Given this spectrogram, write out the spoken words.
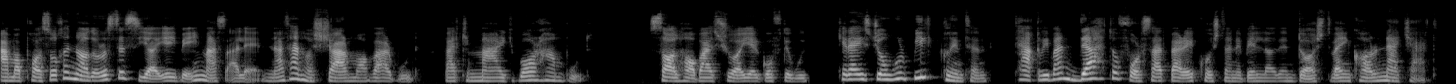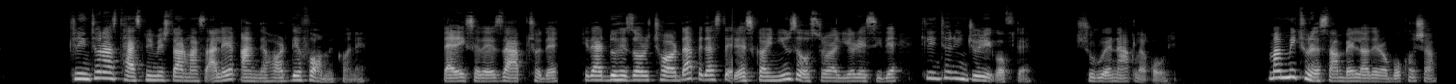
اما پاسخ نادرست CIA به این مسئله نه تنها شرماور بود بلکه مرگبار هم بود. سالها بعد شوایر گفته بود که رئیس جمهور بیل کلینتون تقریبا ده تا فرصت برای کشتن بن لادن داشت و این کارو نکرد. کلینتون از تصمیمش در مسئله قندهار دفاع می‌کنه. در یک صدای ضبط شده که در 2014 به دست اسکای نیوز استرالیا رسیده کلینتون اینجوری گفته شروع نقل قول من می‌تونستم بن لادن رو بکشم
